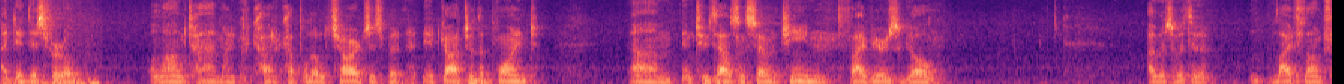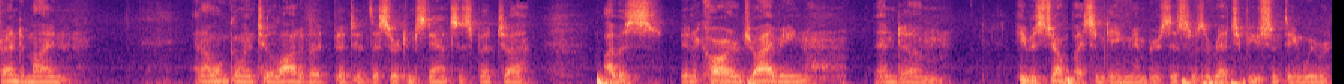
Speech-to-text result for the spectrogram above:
I did this for a, a long time. I caught a couple little charges, but it got to the point um, in 2017, five years ago, I was with a lifelong friend of mine, and I won't go into a lot of it, but the circumstances, but uh, I was in a car driving, and um, he was jumped by some gang members. This was a retribution thing. We were,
